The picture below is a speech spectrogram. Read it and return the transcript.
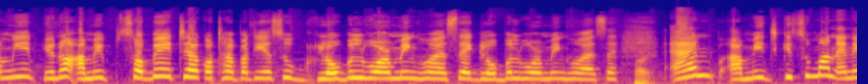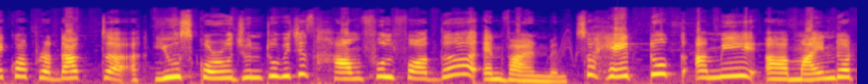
আমি ইউ ন' আমি চবেই এতিয়া কথা পাতি আছোঁ গ্ল'বেল ৱাৰ্মিং হৈ আছে গ্ল'বেল ৱাৰ্মিং হৈ আছে। এণ্ড আমি কিছুমান এনেকুৱা প্ৰডাক্ট ইউজ কৰোঁ যোনটো which is harmful for the environment so' সেইটোক আমি মাইণ্ডত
